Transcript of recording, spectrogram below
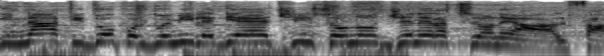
I nati dopo il 2010 sono generazione alfa.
